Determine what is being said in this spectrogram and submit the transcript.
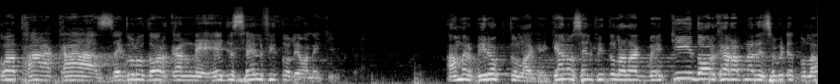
কথা, কাজ, যেগুলো দরকার নেই। এই যে সেলফি তোলে অনেকে। আমার বিরক্ত লাগে। কেন সেলফি তোলা লাগবে? কি দরকার আপনার এই ছবিটা তোলা?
